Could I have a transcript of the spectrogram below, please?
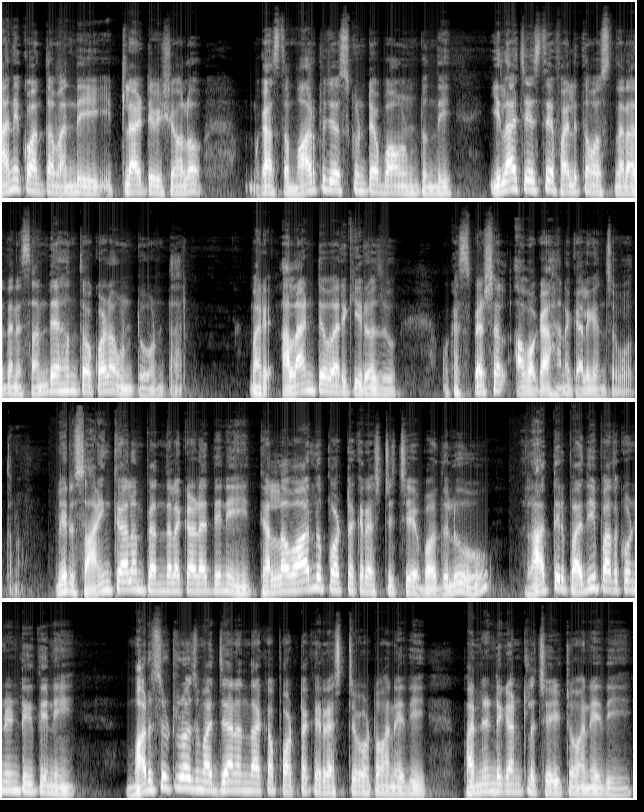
అని కొంతమంది ఇట్లాంటి విషయంలో కాస్త మార్పు చేసుకుంటే బాగుంటుంది. ఇలా చేస్తే ఫలితం వస్తుంది అదనే సందేహంతో కూడా ఉంటూ ఉంటారు. మరి అలాంటి వారికి ఈరోజు ఒక స్పెషల్ అవగాహన కలిగించబోతున్నాం. మీరు సాయంకాలం పెందలకాడ తిని తెల్లవార్లు పొట్టకు రెస్ట్ ఇచ్చే బదులు రాత్రి పది పదకొండింటికి తిని మరుసటి రోజు మధ్యాహ్నం దాకా పొట్టకి రెస్ట్ ఇవ్వటం అనేది పన్నెండు గంటలు చేయటం అనేది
